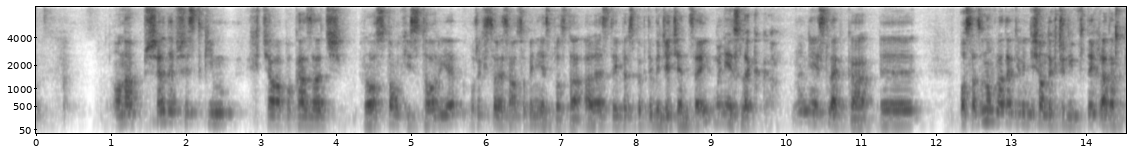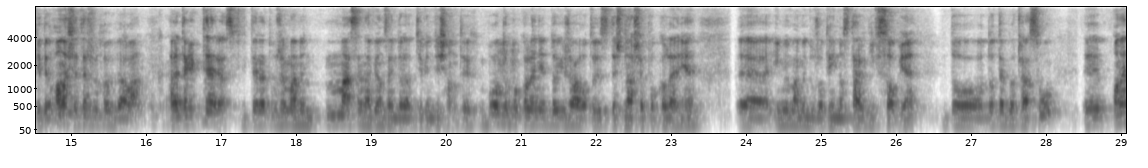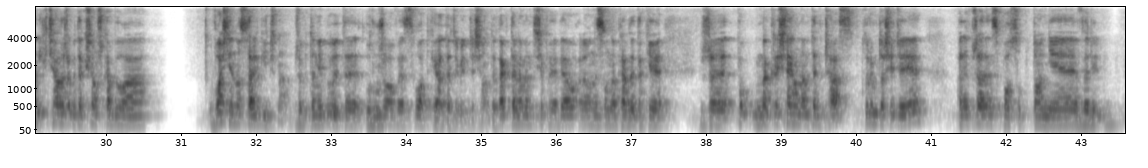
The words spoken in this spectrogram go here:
Ona przede wszystkim chciała pokazać prostą historię. Może historia sama sobie nie jest prosta, ale z tej perspektywy dziecięcej Bo nie jest lekka. no nie jest lekka. Y, osadzoną w latach 90., czyli w tych latach, kiedy ona się też wychowywała, Okej. ale tak jak teraz w literaturze mamy masę nawiązań do lat 90., było to Mhm. pokolenie dojrzało, to jest też nasze pokolenie e, i my mamy dużo tej nostalgii w sobie do, do tego czasu. Y, ona nie chciała, żeby ta książka była właśnie nostalgiczna, żeby to nie były te różowe, słodkie lata 90. Tak, te elementy się pojawiały, ale one są naprawdę takie, że po, nakreślają nam ten czas, w którym to się dzieje, ale w żaden sposób to nie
